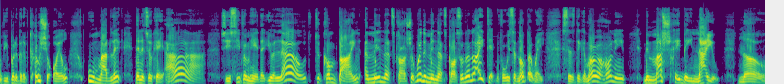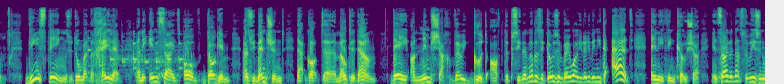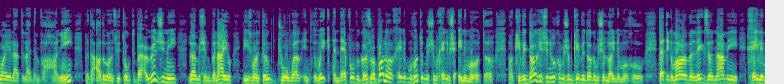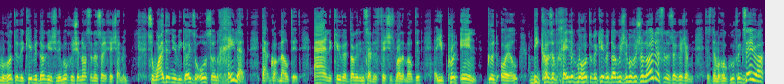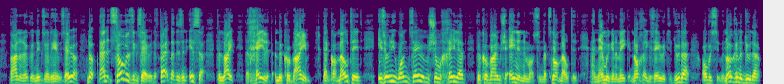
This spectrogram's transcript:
you put a bit of kosher oil, umadlik, then it's okay. Ah, so you see from here that you're allowed to combine a min that's kosher with a min that's possible and light it. Before we said not that way. Says the Gemara Honi beinayu. No, these things we're talking about the chaylev and the insides of dogim, as we mentioned, that got uh, melted down. They are nimshach very good good after the psila, and others it goes in very well. You don't even need to add anything kosher inside, and that's the reason why you're allowed to light them for honey. But the other ones we talked about originally, these ones don't draw well into the wick, and therefore because. That the Gemara of v'ligzo nami chelev muhuta v'kivedogim shenemuchu she'nosan asay cheshemen. So why don't you be guys also on chelev that got melted and the dogim inside of the fish as well that melted that you put in good oil because of chaylev mohot of chelev muhuta v'kivedogim shenemuchu she'loyne asay cheshemen. Says the muhuku f'gzeira v'ananoko nixon No, that itself is exera. The fact that there's an issa to light the chelev and the korbayim that got melted is only one gzerim shum chelev v'korbayim she'enin imosim. That's not melted, and then we're going to make nocha gzerim to do that. Obviously, we're not going to do that.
